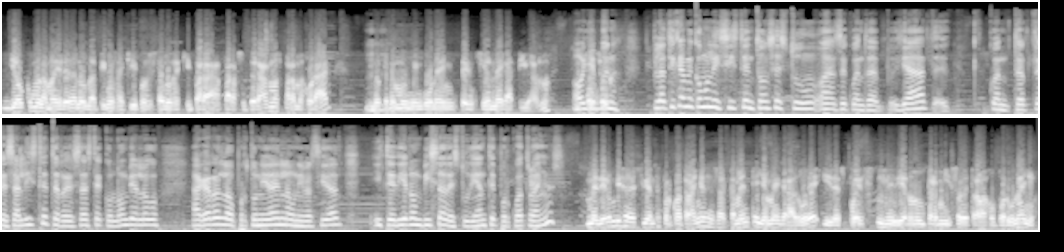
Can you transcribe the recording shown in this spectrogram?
yo como la mayoría de los latinos aquí, pues estamos aquí para, para superarnos, para mejorar, no tenemos ninguna intención negativa, ¿no? Oye, bueno, platícame cómo le hiciste entonces tú, haz de cuenta, ya cuando te, saliste, te regresaste a Colombia, luego agarras la oportunidad en la universidad y te dieron visa de estudiante por cuatro años. Me dieron visa de estudiante por cuatro años exactamente, yo me gradué y después me dieron un permiso de trabajo por un año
